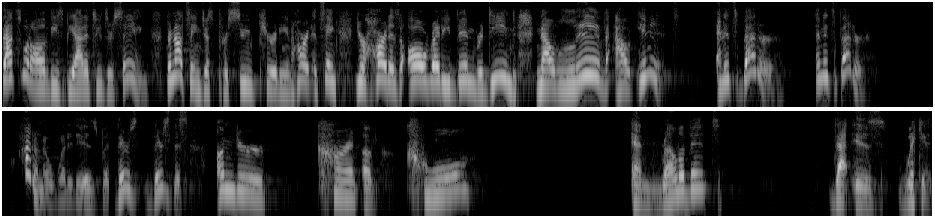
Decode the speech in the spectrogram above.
That's what all of these Beatitudes are saying. They're not saying just pursue purity in heart, it's saying your heart has already been redeemed. Now live out in it. And it's better. And it's better. I don't know what it is, but there's, there's this undercurrent of cool and relevant that is wicked.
